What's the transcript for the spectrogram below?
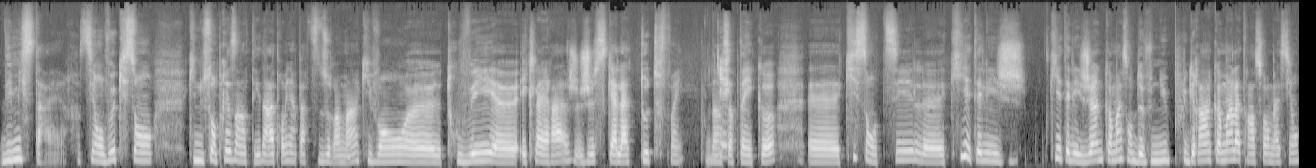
des, mystères, si on veut, qui, sont, qui nous sont présentés dans la première partie du roman, qui vont euh, trouver euh, éclairage jusqu'à la toute fin, dans certains cas. Euh, qui sont-ils? qui, étaient les, qui étaient les jeunes? Comment ils sont devenus plus grands? Comment la transformation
